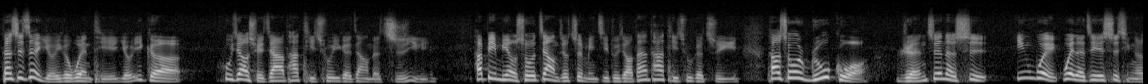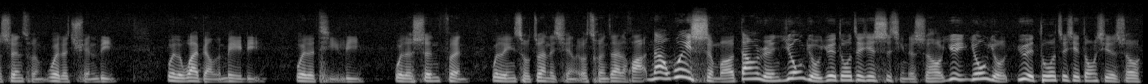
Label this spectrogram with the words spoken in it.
但是这有一个问题，有一个护教学家他提出一个这样的质疑，他并没有说这样就证明基督教，但是他提出一个质疑。他说，如果人真的是因为为了这些事情而生存，为了权力，为了外表的魅力，为了体力，为了身份，为了你所赚的钱而存在的话，那为什么当人拥有越多这些事情的时候，越拥有越多这些东西的时候，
